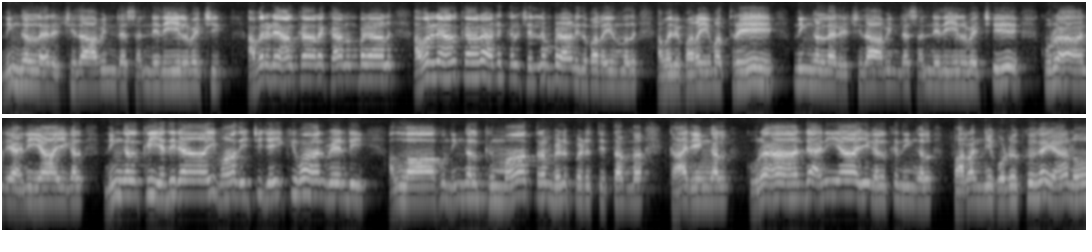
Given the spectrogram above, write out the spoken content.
നിങ്ങളുടെ രക്ഷിതാവിന്റെ സന്നിധിയിൽ വെച്ച് അവരുടെ ആൾക്കാരെ കാണുമ്പോഴാണ് അവരുടെ ആൾക്കാരെ അടുക്കൽ ചെല്ലുമ്പോഴാണ് ഇത് പറയുന്നത്. അവർ പറയുമത്രേ നിങ്ങളുടെ രക്ഷിതാവിന്റെ സന്നിധിയിൽ വെച്ച് ഖുറാന്റെ അനുയായികൾ നിങ്ങൾക്ക് എതിരായി വാദിച്ച് ജയിക്കുവാൻ വേണ്ടി അള്ളാഹു നിങ്ങൾക്ക് മാത്രം വെളിപ്പെടുത്തി തന്ന കാര്യങ്ങൾ ഖുർആന്റെ അനുയായികൾക്ക് നിങ്ങൾ പറഞ്ഞു കൊടുക്കുകയാണോ?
